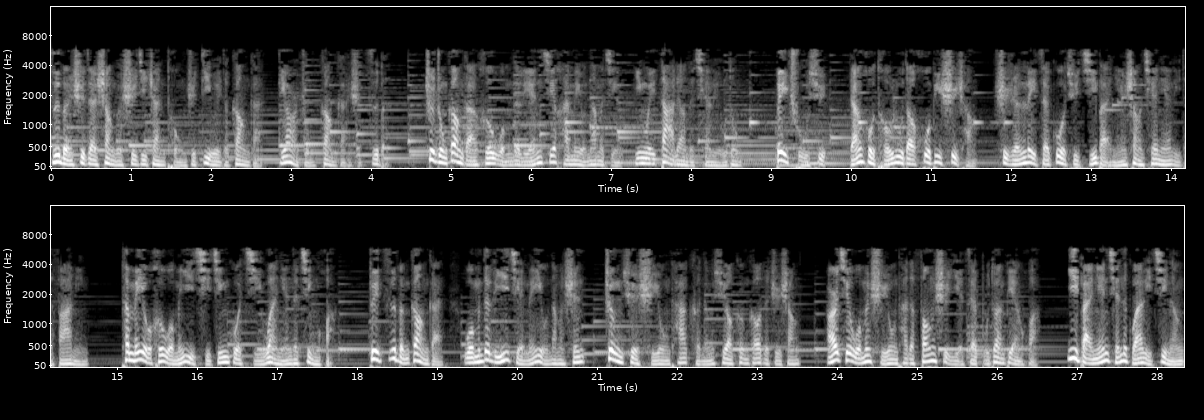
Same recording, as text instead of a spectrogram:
资本是在上个世纪占统治地位的杠杆。第二种杠杆是资本，这种杠杆和我们的连接还没有那么紧，因为大量的钱流动被储蓄，然后投入到货币市场，是人类在过去几百年、上千年里的发明，它没有和我们一起经过几万年的进化。对资本杠杆，我们的理解没有那么深，正确使用它可能需要更高的智商，而且我们使用它的方式也在不断变化。一百年前的管理技能，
